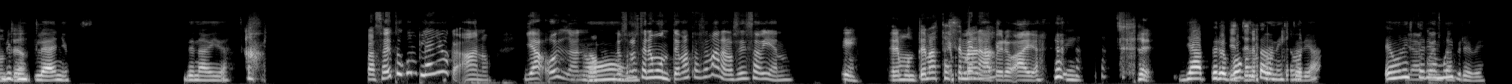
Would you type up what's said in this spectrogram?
de pregunté antes. cumpleaños, de Navidad. ¿Pasáis tu cumpleaños acá? Ah, no. Ya, oigan, No. nosotros tenemos un tema esta semana, no sé si sabían. Sí, tenemos un tema esta Es semana. pero ah, ya. Sí. Ya, pero ¿puedo contar un una tema. historia? Es una Ya, historia muy breve.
